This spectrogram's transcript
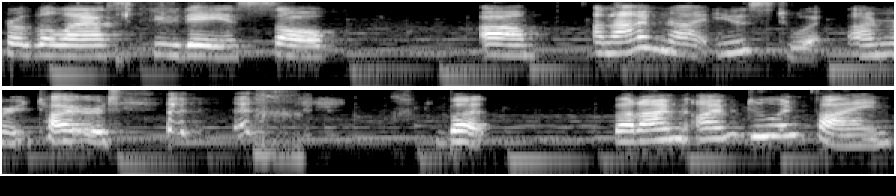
for the last few days, so um, and I'm not used to it. I'm retired, but but I'm I'm doing fine.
